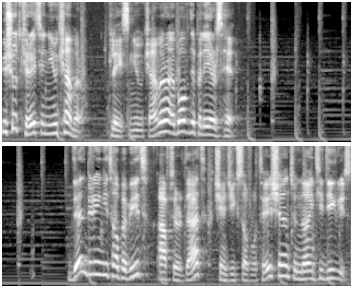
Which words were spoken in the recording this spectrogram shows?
you should create a new camera. Place new camera above the player's head. Then bring it up a bit, after that change x of rotation to 90 degrees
